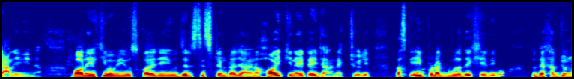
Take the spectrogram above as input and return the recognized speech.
জানেনই না বা অনেকে কীভাবে ইউজ করে, যে ইউজের সিস্টেমটা জানে না, হয় কিনা এটাই জানেন অ্যাকচুয়ালি তো আজকে এই প্রোডাক্টগুলো দেখিয়ে দিব। তো দেখার জন্য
